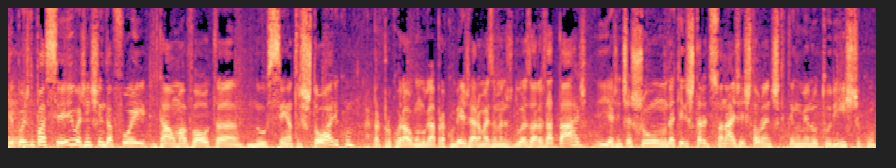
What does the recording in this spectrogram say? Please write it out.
Depois do passeio, a gente ainda foi dar uma volta no centro histórico para procurar algum lugar para comer. Já era mais ou menos duas horas da tarde e a gente achou um daqueles tradicionais restaurantes que tem um menu turístico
